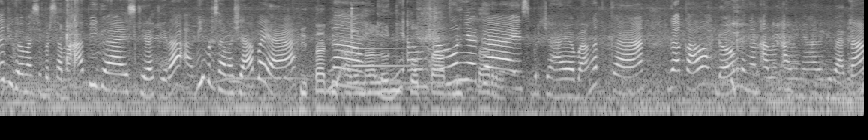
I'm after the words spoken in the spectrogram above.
Kita juga masih bersama Abi guys. Kira-kira Abi bersama siapa ya? Kita di Nah, alun-alun Kota Blitar. guys, bercahaya banget kan? Nggak kalah dong dengan alun-alun yang ada di Batam.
